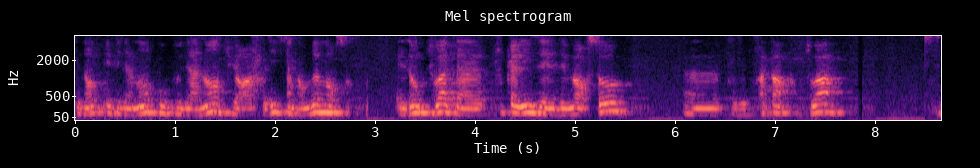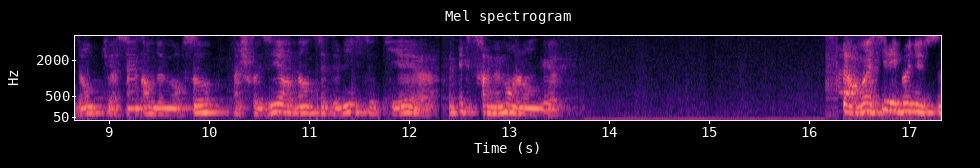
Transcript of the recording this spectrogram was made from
Et donc, évidemment, au bout d'un an, tu auras choisi 52 morceaux. Et donc, tu vois, tu as toute la liste des, morceaux euh, que je prépare pour toi. Donc, tu as 52 morceaux à choisir dans cette liste qui est euh, extrêmement longue. Alors, voici les bonus.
